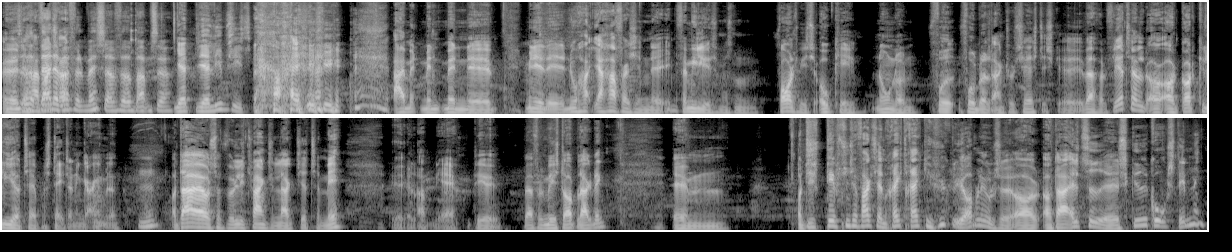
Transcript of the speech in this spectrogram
Øh, det der, har jeg der er der i hvert fald masser af fede bamser. Ja, ja lige præcis. Nej, Ej, men, men, men, øh, men øh, nu har, jeg har faktisk en, øh, en familie, som er sådan forholdsvis okay, nogenlunde fod, fodboldentusiastisk, øh, i hvert fald flertallet, og, og godt kan lide at tage på stadion en gang imellem. Mm. Og der er jo selvfølgelig tvangsindlagt til at tage med, øh, eller ja, det er i hvert fald mest oplagt, ikke? Øhm, og det, det synes jeg faktisk er en rigtig, rigtig hyggelig oplevelse, og, og der er altid øh, skide god stemning.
